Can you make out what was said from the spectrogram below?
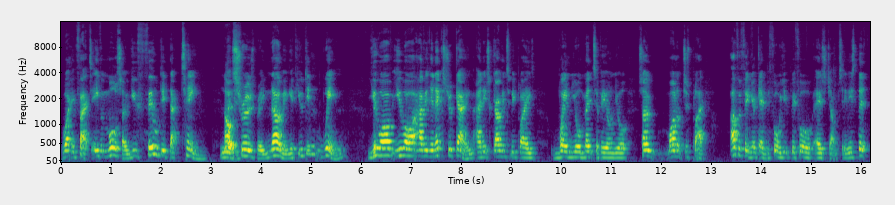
Well, in fact, even more so, you fielded that team No, at Shrewsbury, knowing if you didn't win, you are you are having an extra game, and it's going to be played when you're meant to be on your. So why not just play? Other thing again before you before Ez jumps in is that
